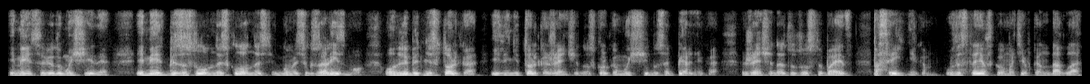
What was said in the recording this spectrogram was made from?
имеется в виду мужчины, имеет безусловную склонность к гомосексуализму. Он любит не столько или не только женщину, сколько мужчину-соперника. Женщина тут выступает посредником. У Достоевского мотив Кандагла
